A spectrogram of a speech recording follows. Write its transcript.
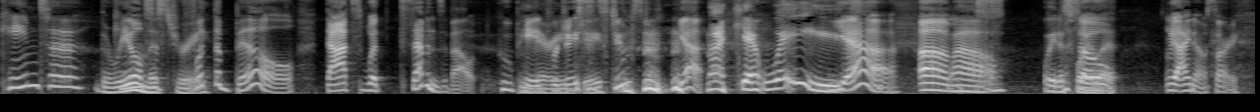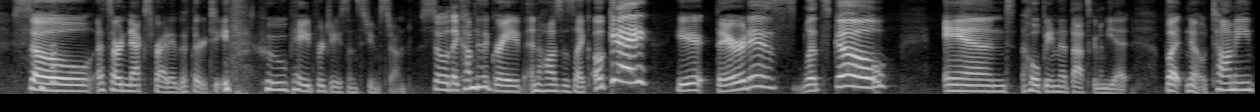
came to The real to mystery. Foot the bill. That's what Seven's about. Who paid for Jason's Jason. tombstone? Yeah. I can't wait. yeah. Um Wow. Way to spoil so it. yeah, I know, sorry. So that's our next Friday the 13th. Who paid for Jason's tombstone? So they come to the grave and Hawes is like, "Okay, here there it is. Let's go." And hoping that that's going to be it. But no, Tommy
